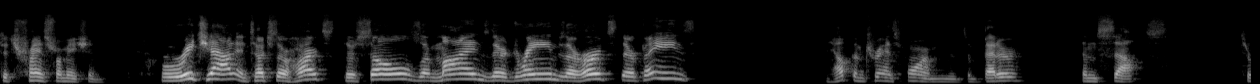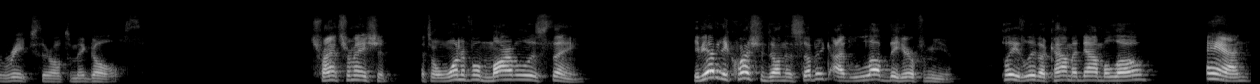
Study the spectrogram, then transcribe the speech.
to transformation. Reach out and touch their hearts, their souls, their minds, their dreams, their hurts, their pains, and help them transform into better themselves to reach their ultimate goals. Transformation. It's a wonderful, marvelous thing. If you have any questions on this subject, I'd love to hear from you. Please leave a comment down below. And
